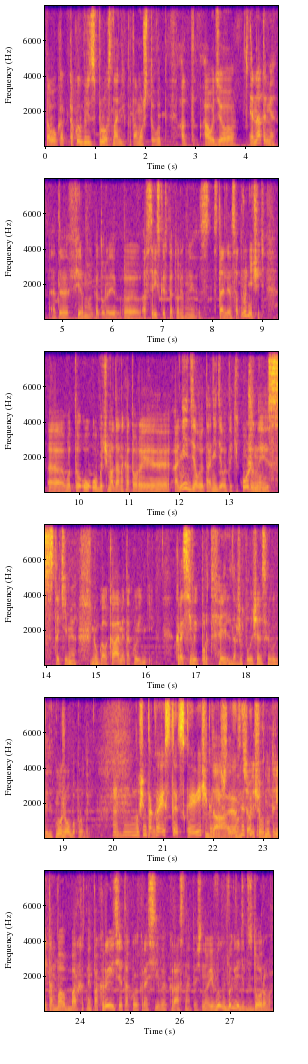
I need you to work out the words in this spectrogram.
того, как, какой будет спрос на них, потому что вот от аудио Anatomy, это фирма, которая, э, австрийская, с которой мы стали сотрудничать. Э, вот оба чемодана, которые они делают, они делают такие кожаные, с такими уголками, такой красивый портфель даже, получается, выглядит. Мы уже оба продали. Угу. В общем, такая вот. эстетская вещь, конечно. Да, еще внутри там бархатное покрытие такое красивое, красное. То есть, ну и вы, выглядит здорово.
